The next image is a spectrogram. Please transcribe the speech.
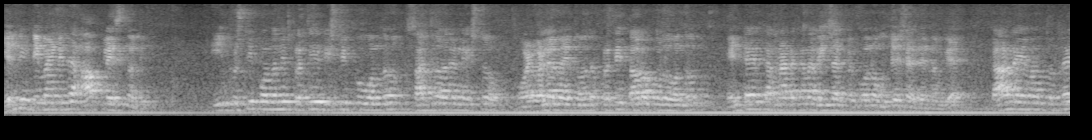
ಎಲ್ಲಿ ಡಿಮ್ಯಾಂಡ್ ಇದೆ ಆ ಪ್ಲೇಸ್ನಲ್ಲಿ. ಈ ದೃಷ್ಟಿಕೋನದಲ್ಲಿ ಪ್ರತಿ ಡಿಸ್ಟಿಕ್ ಒಂದು ಸಾಧ್ಯವಾದ್ರೆ ನೆಕ್ಸ್ಟ್ ಒಳ್ಳೇದಾಯ್ತು ಅಂದ್ರೆ ಪ್ರತಿ ತಾಲೂಕಲ್ಲೂ ಒಂದು ಎಂಟೈರ್ ಕರ್ನಾಟಕನ ರೀಚ್ ಆಗಬೇಕು ಅನ್ನೋ ಉದ್ದೇಶ ಇದೆ ನಮಗೆ. ಕಾರಣ ಏನು ಅಂತಂದ್ರೆ,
